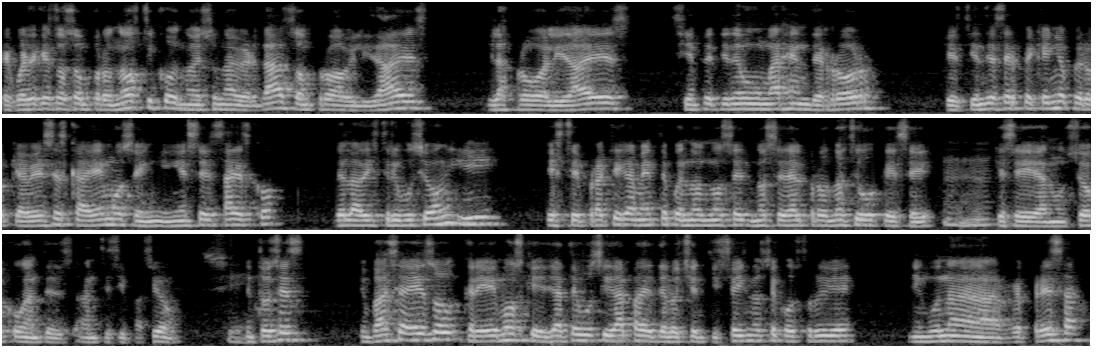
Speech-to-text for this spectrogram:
Recuerde que estos son pronósticos, no es una verdad, son probabilidades y las probabilidades siempre tienen un margen de error que tiende a ser pequeño, pero que a veces caemos en, ese sesgo de la distribución y este, prácticamente pues no, no, se, no se da el pronóstico que se, que se anunció con antes, anticipación. Entonces, en base a eso, creemos que ya Tegucigalpa desde el 86 no se construye ninguna represa.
